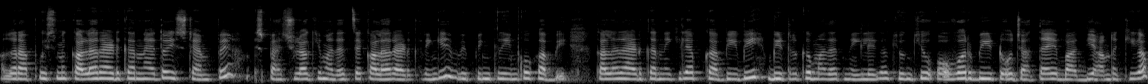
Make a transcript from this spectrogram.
अगर आपको इसमें कलर ऐड करना है तो इस टाइम पे स्पैचुला की मदद से कलर ऐड करेंगे। विपिंग क्रीम को कभी कलर ऐड करने के लिए आप कभी भी बीटर की मदद नहीं लेगा क्योंकि ओवर बीट हो जाता है, ये बात ध्यान रखिएगा।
